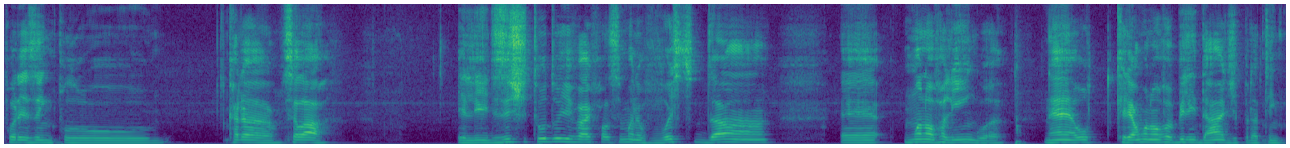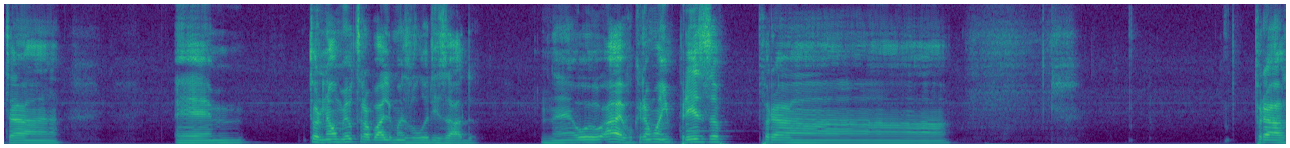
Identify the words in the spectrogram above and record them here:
Por exemplo. Cara, sei lá, ele desiste tudo e vai falar assim, mano, eu vou estudar é, uma nova língua, né? Ou criar uma nova habilidade para tentar é, tornar o meu trabalho mais valorizado, né? Ou ah, eu vou criar uma empresa para para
